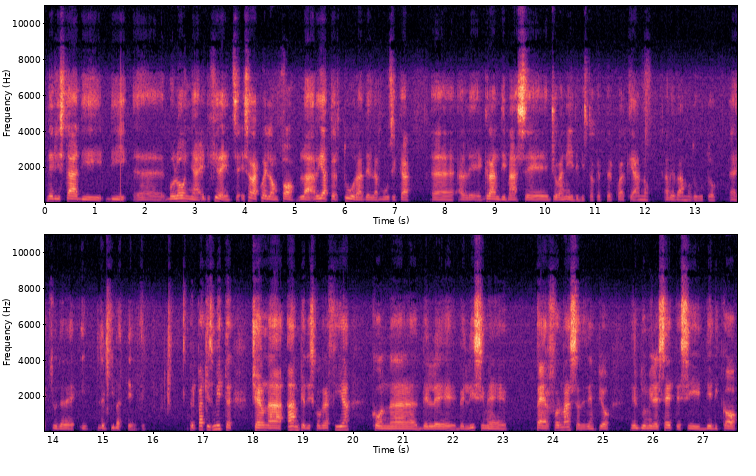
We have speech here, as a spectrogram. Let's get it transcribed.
negli stadi di eh, Bologna e di Firenze e sarà quella un po' la riapertura della musica eh, alle grandi masse giovanili, visto che per qualche anno avevamo dovuto eh, chiudere i, le, i battenti. Per Patti Smith c'è una ampia discografia con eh, delle bellissime performance, ad esempio nel 2007 si dedicò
